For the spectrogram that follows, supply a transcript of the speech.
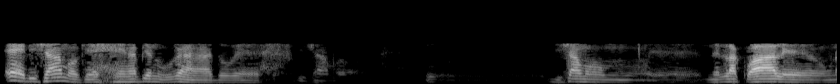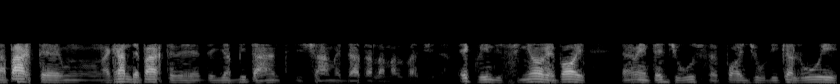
è, diciamo, che è una pianura dove, diciamo, diciamo eh, nella quale una, parte, una grande parte de, degli abitanti, diciamo, è data alla malvagità. E quindi il Signore poi veramente è giusto e poi giudica lui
